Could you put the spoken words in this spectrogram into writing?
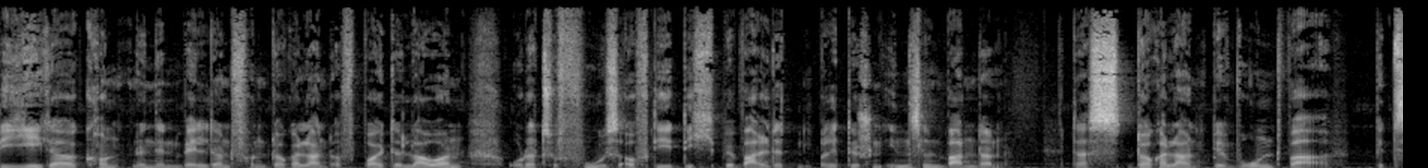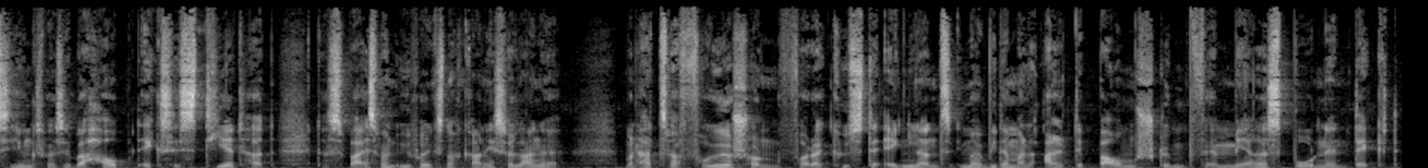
Die Jäger konnten in den Wäldern von Doggerland auf Beute lauern oder zu Fuß auf die dicht bewaldeten britischen Inseln wandern. Dass Doggerland bewohnt war, beziehungsweise überhaupt existiert hat, das weiß man übrigens noch gar nicht so lange. Man hat zwar früher schon vor der Küste Englands immer wieder mal alte Baumstümpfe im Meeresboden entdeckt,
